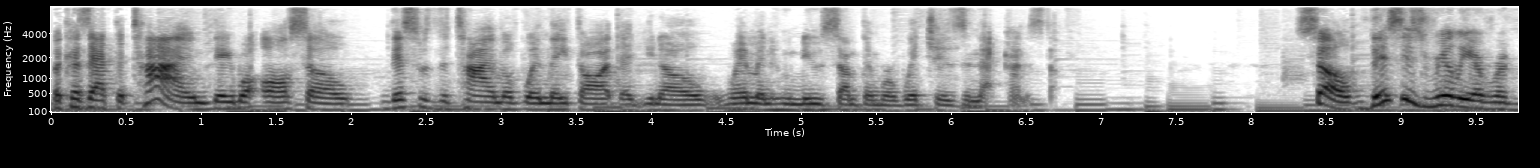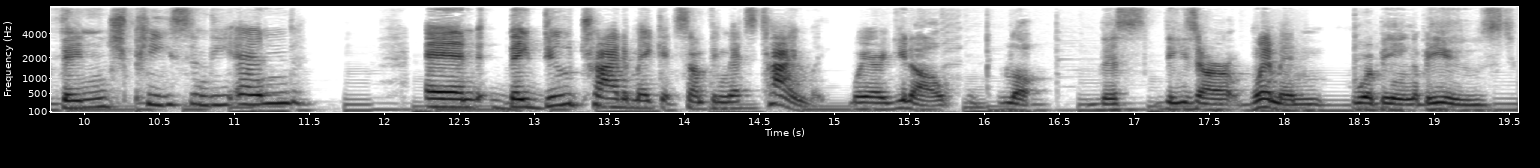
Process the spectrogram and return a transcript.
Because at the time, they were also, this was the time of when they thought that, you know, women who knew something were witches and that kind of stuff. So this is really a revenge piece in the end. And they do try to make it something that's timely, where, you know, look, this these are women who are being abused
